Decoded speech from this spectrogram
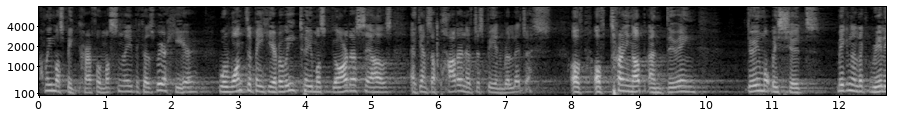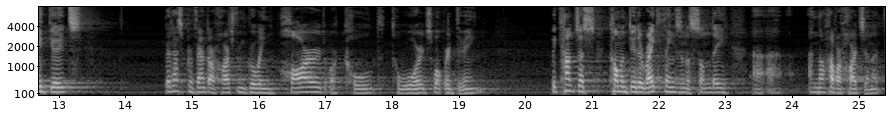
And we must be careful, mustn't we? Because we're here. We want to be here, but we too must guard ourselves against a pattern of just being religious, of, of turning up and doing, doing what we should, making it look really good. But let's prevent our hearts from growing hard or cold towards what we're doing. We can't just come and do the right things on a Sunday uh, uh and not have our hearts in it.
